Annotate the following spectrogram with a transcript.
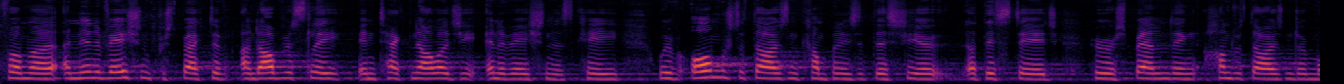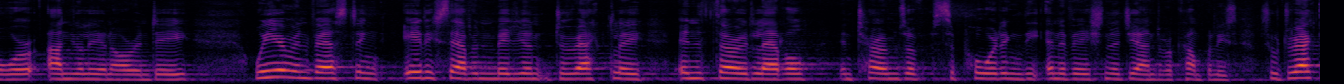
from a, an innovation perspective, and obviously in technology, innovation is key. We have almost a thousand companies at this year, at this stage, who are spending 100,000 or more annually in R&D. We are investing 87 million directly in the third level in terms of supporting the innovation agenda of companies. So direct,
